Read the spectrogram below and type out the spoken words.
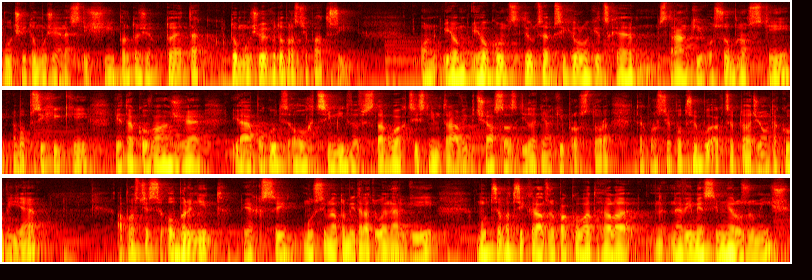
vůči tomu, že je neslyší, protože to je tak, k tomu člověku to prostě patří. On, jeho, jeho konstituce psychologické stránky osobnosti nebo psychiky je taková, že já pokud ho chci mít ve vztahu a chci s ním trávit čas a sdílet nějaký prostor, tak prostě potřebuji akceptovat, že on takový je. A prostě se obrnit, jak si musím na to mít tu energii, mu třeba třikrát zopakovat, hele, nevím, jestli mě rozumíš,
